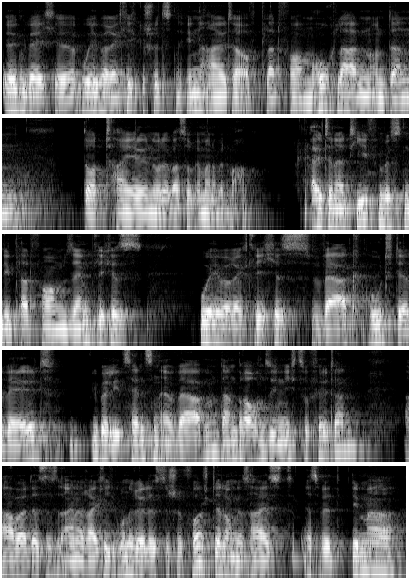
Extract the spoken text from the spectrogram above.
irgendwelche urheberrechtlich geschützten Inhalte auf Plattformen hochladen und dann dort teilen oder was auch immer damit machen. Alternativ müssten die Plattformen sämtliches urheberrechtliches Werk Gut der Welt über Lizenzen erwerben, dann brauchen sie nicht zu filtern. Aber das ist eine reichlich unrealistische Vorstellung. Das heißt, es wird immer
